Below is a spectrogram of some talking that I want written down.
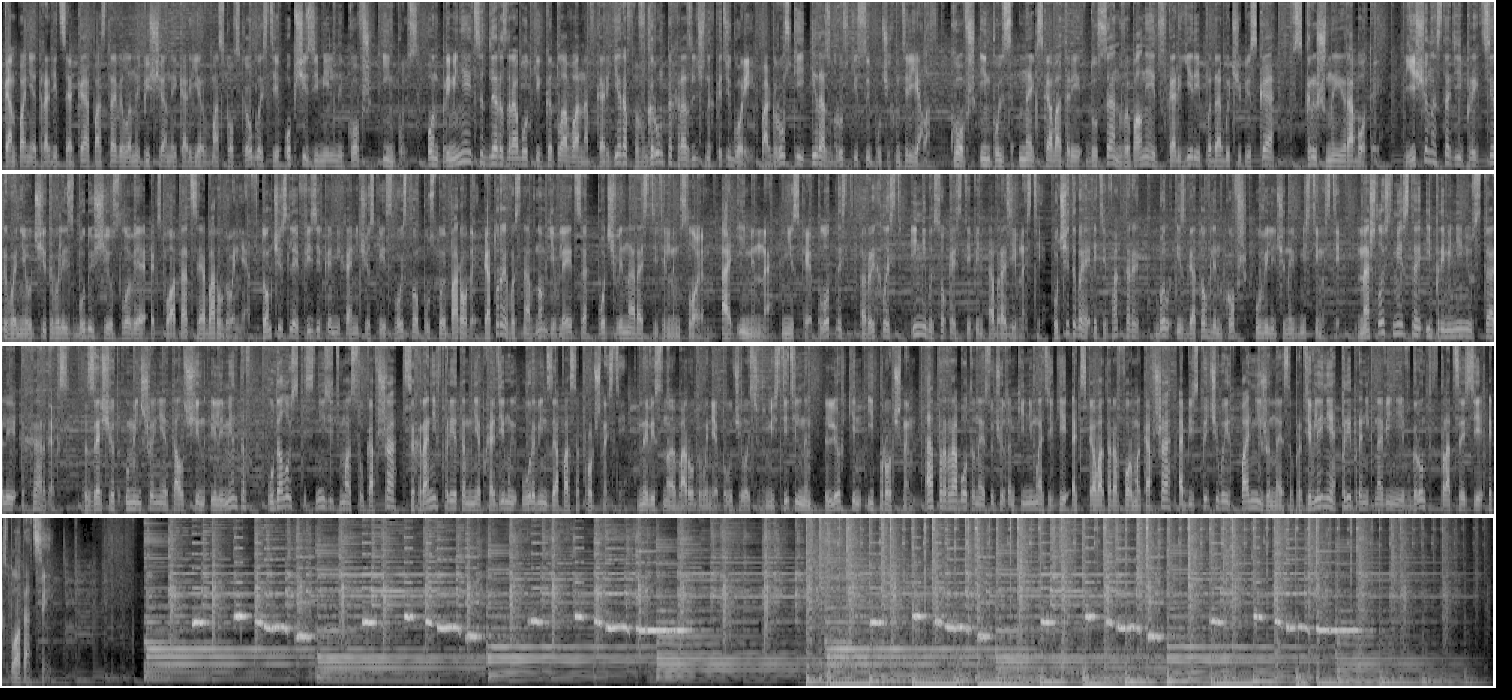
Компания «Традиция К» поставила на песчаный карьер в Московской области общеземельный ковш «Импульс». Он применяется для разработки котлованов карьеров в грунтах различных категорий, погрузки и разгрузки сыпучих материалов. Ковш «Импульс» на экскаваторе «Дусан» выполняет в карьере по добыче песка вскрышные работы. Еще на стадии проектирования учитывались будущие условия эксплуатации оборудования, в том числе физико-механические свойства пустой породы, которая в основном является почвенно-растительным слоем, а именно низкая плотность, рыхлость и невысокая степень абразивности. Учитывая эти факторы, был изготовлен ковш увеличенной вместимости. Нашлось место и применению стали Hardex. За счет уменьшения толщин элементов удалось снизить массу ковша, сохранив при этом необходимый уровень запаса прочности навесное оборудование получилось вместительным, легким и прочным, а проработанная с учетом кинематики экскаватора форма ковша обеспечивает пониженное сопротивление при проникновении в грунт в процессе эксплуатации. Thank you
